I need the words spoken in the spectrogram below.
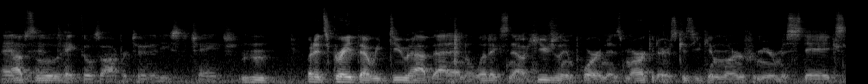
and, and, take those opportunities to change. Mm-hmm. But it's great that we do have that analytics now, hugely important as marketers because you can learn from your mistakes,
